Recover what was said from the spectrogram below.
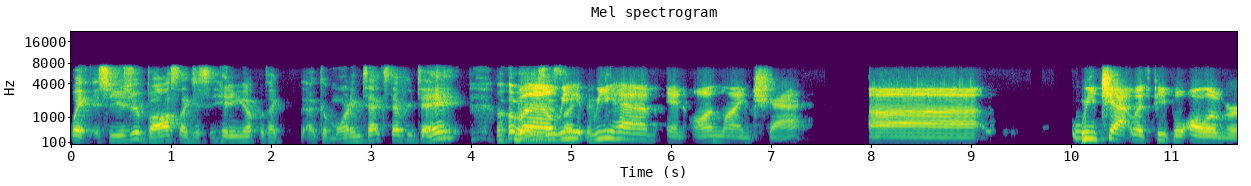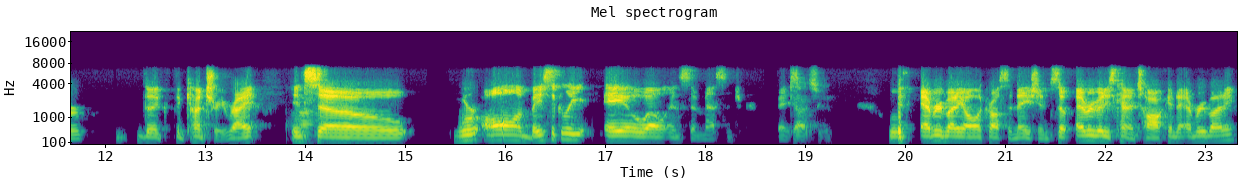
Wait, so is your boss like just hitting you up with like a good morning text every day? Well we like- we have an online chat uh we chat with people all over the the country right and Uh-huh. so we're all on basically aol instant messenger basically got you. with everybody all across the nation so everybody's kind of talking to everybody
